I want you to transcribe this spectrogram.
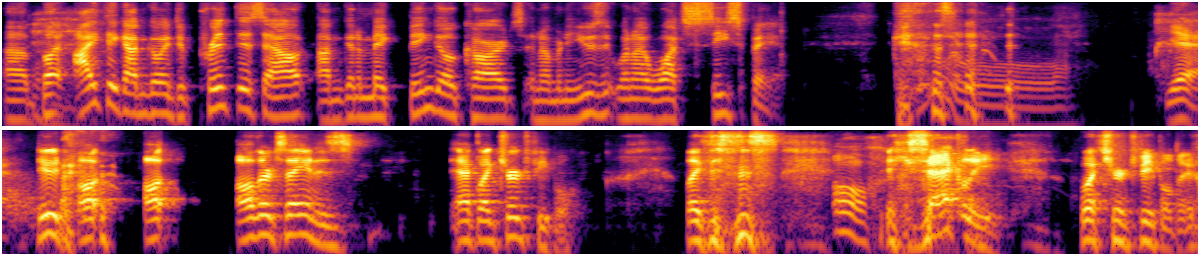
Uh, but I think I'm going to print this out. I'm going to make bingo cards and I'm going to use it when I watch C SPAN. yeah. Dude, all, all, all they're saying is act like church people. Like, this is oh. exactly what church people do.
